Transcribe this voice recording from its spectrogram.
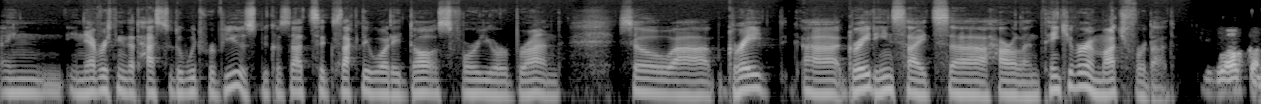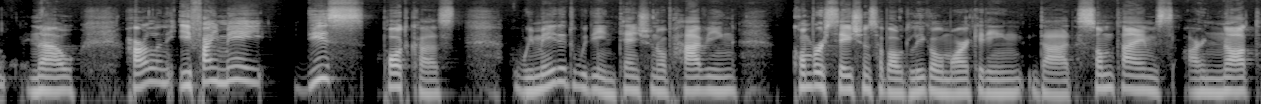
in, in everything that has to do with reviews, because that's exactly what it does for your brand. So uh, great, uh, great insights, uh, Harlan. Thank you very much for that. You're welcome. Now, Harlan, if I may, this podcast, we made it with the intention of having conversations about legal marketing that sometimes are not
